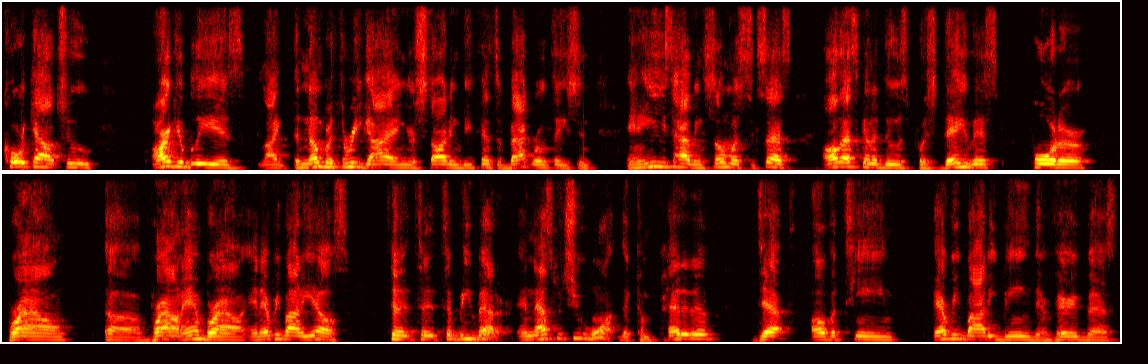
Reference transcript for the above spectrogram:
Corey Couch who arguably is like the number three guy in your starting defensive back rotation, and he's having so much success, all that's going to do is push Davis, Porter, Brown, uh, Brown and Brown, and everybody else to, to, to be better. And that's what you want the competitive depth of a team, everybody being their very best,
